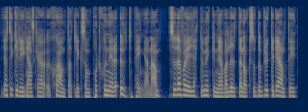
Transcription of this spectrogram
jag tycker det är ganska skönt att liksom portionera ut pengarna. Så där var jag jättemycket när jag var liten också. Då brukade jag alltid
